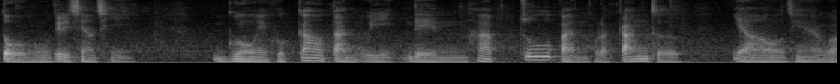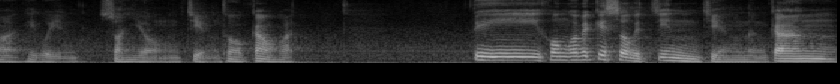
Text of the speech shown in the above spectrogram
杜甫这个城市，五个佛教单位联合主办或者讲座，邀请我去为因宣扬净土教法。伫方法要结束的进前两天，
